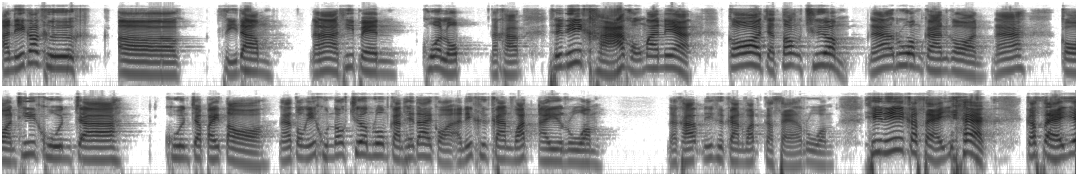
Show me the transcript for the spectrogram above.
อันนี้ก็คืออสีดำนะที่เป็นขั้วลบนะครับ ทีนี้ขาของมันเนี่ยก็จะต้องเชื่อมนะร่วมกันก่อนนะก่อนที่คุณจะคุณจะไปต่อนะตรงนี้คุณต้องเชื่อมร่วมกันให้ได้ก่อน อันนี้คือการวัดไอรวมนะครับนี่คือการวัดกระแสรวม ทีนี้กระแสแยก กระแสแย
